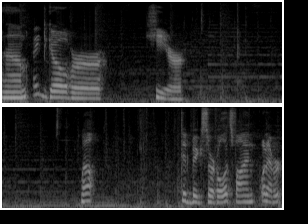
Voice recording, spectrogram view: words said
Um, I need to go over here. Well, did big circle. That's fine. Whatever.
